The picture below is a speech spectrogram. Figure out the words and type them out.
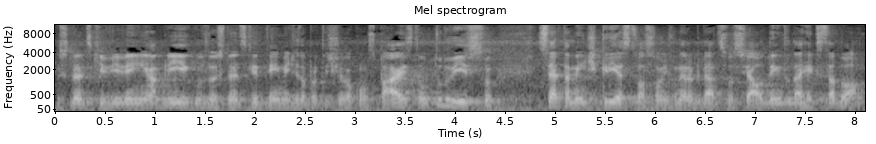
estudantes que vivem em abrigos ou estudantes que têm medida protetiva com os pais. Então, tudo isso certamente cria situações de vulnerabilidade social dentro da rede estadual.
